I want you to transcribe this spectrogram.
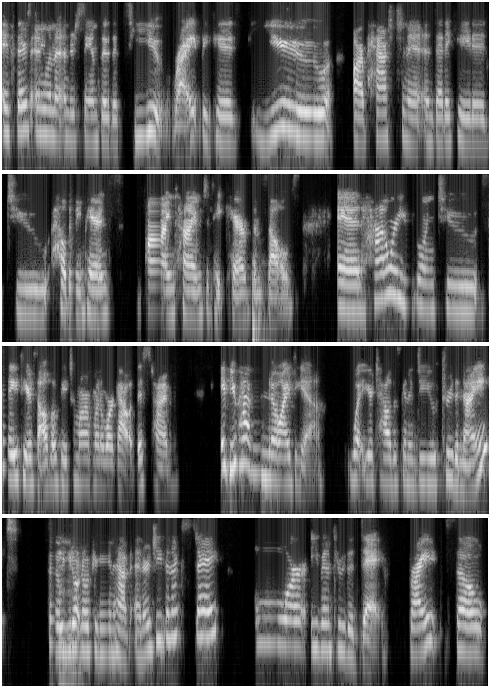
if there's anyone that understands it, it's you, right? Because you are passionate and dedicated to helping parents find time to take care of themselves. And how are you going to say to yourself, okay, tomorrow I'm going to work out at this time? If you have no idea what your child is going to do through the night, so mm-hmm. you don't know if you're going to have energy the next day or even through the day, right? So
